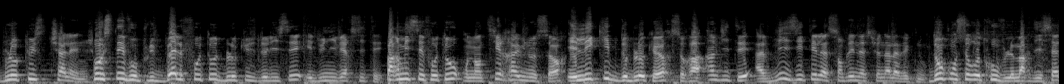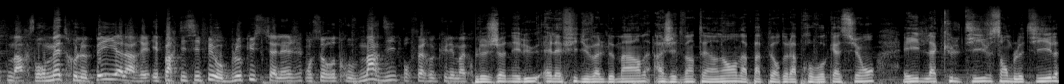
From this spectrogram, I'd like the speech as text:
Blocus Challenge. Postez vos plus belles photos de blocus de lycée et d'université. Parmi ces photos, on en tirera une au sort et l'équipe de bloqueurs sera invité à visiter l'Assemblée nationale avec nous. Donc on se retrouve le mardi 7 mars pour mettre le pays à l'arrêt et participer au Blocus Challenge. On se retrouve mardi pour faire reculer Macron. Le jeune élu LFI du Val-de-Marne, âgé de 21 ans, n'a pas peur de la provocation et il la cultive, semble-t-il,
